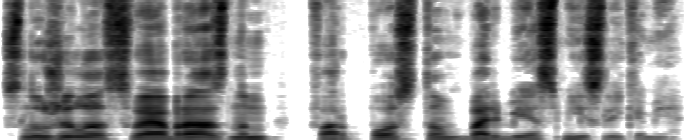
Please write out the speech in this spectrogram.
служила своеобразным форпостом в борьбе с мисликами.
